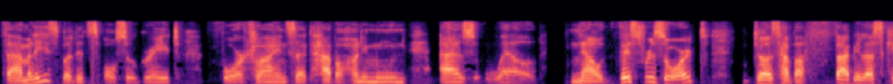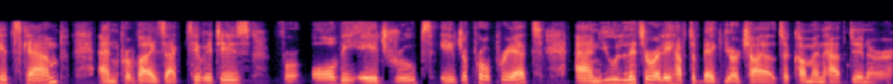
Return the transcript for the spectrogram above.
families, but it's also great for clients that have a honeymoon as well. Now, this resort does have a fabulous kids camp and provides activities for all the age groups, age appropriate, and you literally have to beg your child to come and have dinner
